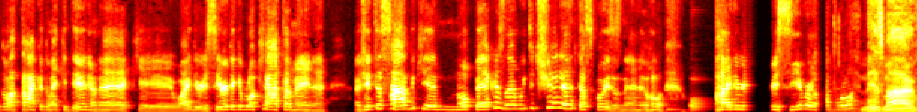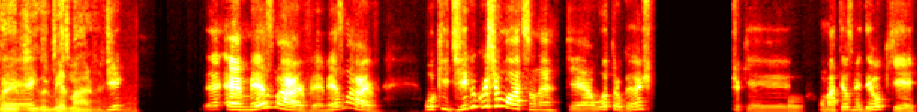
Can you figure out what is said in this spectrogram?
do ataque do McDaniel, né? Que o wide receiver tem que bloquear também, né? A gente sabe que no Packers não é muito diferente as coisas, né? O, o wide receiver falou, Mesma árvore, é, Igor, mesma árvore. De, é, é mesma árvore, é mesma árvore. O que diga o Christian Watson, né? Que é o outro gancho que o, Matheus me deu, que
